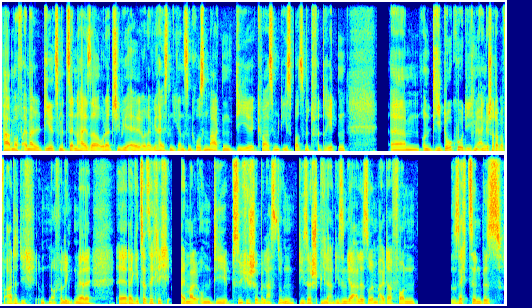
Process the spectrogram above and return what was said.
haben auf einmal Deals mit Sennheiser oder GBL oder wie heißen die ganzen großen Marken, die quasi mit E-Sports mit vertreten. Ähm, und die Doku, die ich mir angeschaut habe auf Arte, die ich unten auch verlinken werde, äh, da geht es tatsächlich einmal um die psychische Belastung dieser Spieler. Die sind ja alle so im Alter von 16 bis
